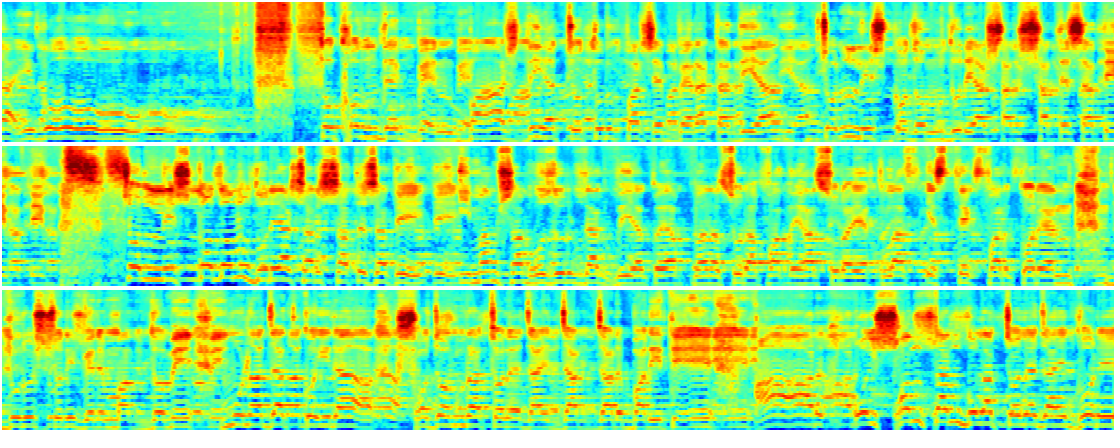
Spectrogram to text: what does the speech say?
যায় গো তখন দেখবেন বাঁশ দিয়া চতুর্পাশে বেড়াটা দিয়া চল্লিশ কদম দূরে আসার সাথে সাথে, চল্লিশ কদম দূরে আসার সাথে সাথে ইমাম সাহেব হুজুর ডাক দিয়া কয়, আপনারা সুরা ফাতেহা, সুরা এখলাস ইস্তেগফার করেন, দুরূদ শরীফের মাধ্যমে মুনাজাত কইরা স্বজনরা চলে যায় যার যার বাড়িতে। আর ওই সন্তানগুলা চলে যায় ঘরে।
